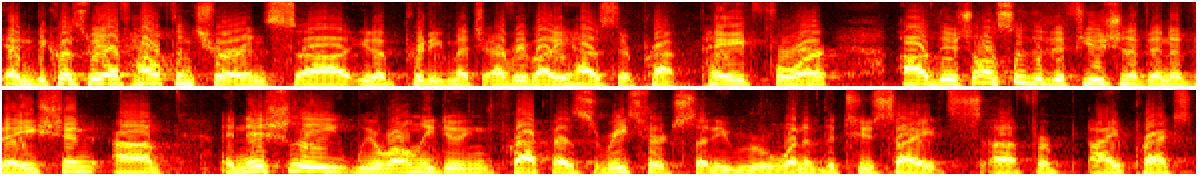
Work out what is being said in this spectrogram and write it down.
and because we have health insurance, you know, pretty much everybody has their PrEP paid for. There's also the diffusion of innovation. Um, initially, we were only doing PrEP as a research study. We were one of the two sites for IPREX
